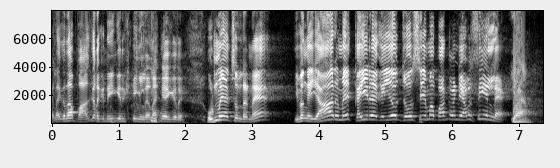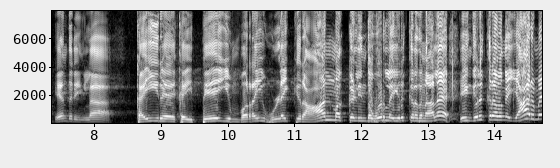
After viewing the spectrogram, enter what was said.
எனக்கு தான் பார்க்கறதுக்கு நீங்க இருக்கீங்களே நான் கேட்குறேன். உண்மையா சொல்றேனே இவங்க யாருமே கைரேகையோ ஜோசியமோ பார்க்க வேண்டிய அவசியம் இல்லை. ஏன்? ஏன் தெரியுங்களா? கைரேகை தேயும் வரை உழைக்கிற ஆண் மக்கள் இந்த ஊர்ல இருக்கிறதுனால இங்க இருக்கிறவங்க யாருமே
